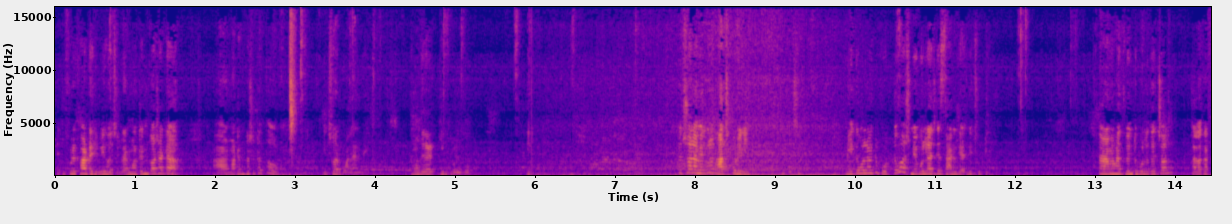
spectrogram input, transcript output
দুপুরে খাওয়াটা হেভি হয়েছিল। আর মাটন কষাটা আর মাটন কষাটা তো কিছু আর বলার নেই। আমাদের আর কি বলব? তো চল আমি এগুলো ভাজ করিনি ঠিক আছে? মেয়েকে বললাম একটু পড়তে বস? মেয়ে বলে আজকে সানডে আজকে ছুটি। তার আমার হাজব্যান্ডকে বলে দে চল চালা কাট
